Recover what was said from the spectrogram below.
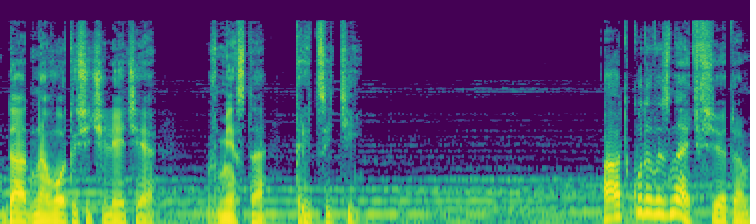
до одного тысячелетия вместо тридцати. «А откуда вы знаете все это?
